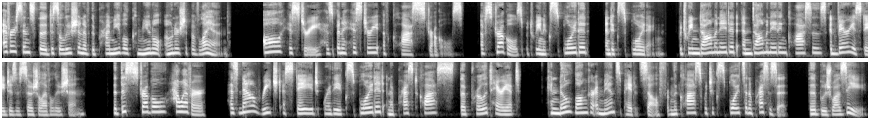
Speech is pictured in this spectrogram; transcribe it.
ever since the dissolution of the primeval communal ownership of land, all history has been a history of class struggles, of struggles between exploited and exploiting, between dominated and dominating classes at various stages of social evolution. That this struggle, however, has now reached a stage where the exploited and oppressed class, the proletariat, can no longer emancipate itself from the class which exploits and oppresses it, the bourgeoisie,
